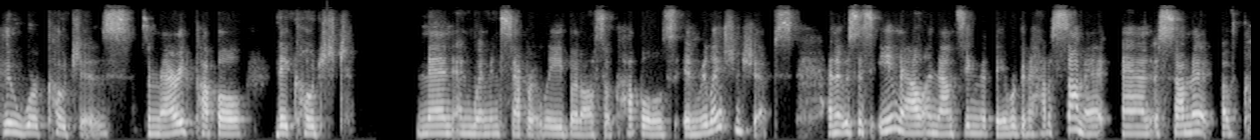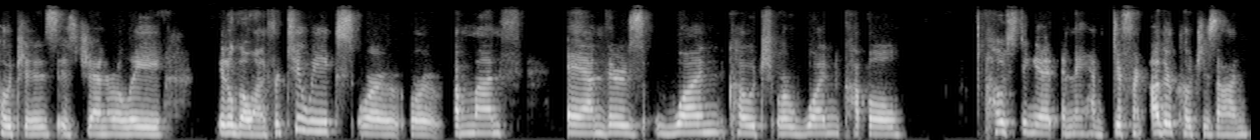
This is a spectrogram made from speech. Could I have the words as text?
who were coaches. It's a married couple. They coached men and women separately, but also couples in relationships. And it was this email announcing that they were going to have a summit. And a summit of coaches is generally, it'll go on for two weeks or, or a month and there's one coach or one couple hosting it and they have different other coaches on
